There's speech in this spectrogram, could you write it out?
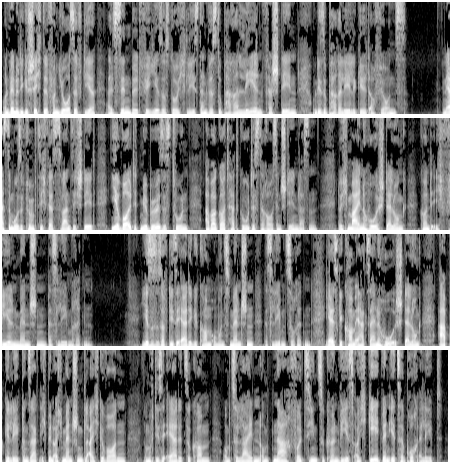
Und wenn du die Geschichte von Josef dir als Sinnbild für Jesus durchliest, dann wirst du Parallelen verstehen und diese Parallele gilt auch für uns. In 1. Mose 50, Vers 20 steht, Ihr wolltet mir Böses tun, aber Gott hat Gutes daraus entstehen lassen. Durch meine hohe Stellung konnte ich vielen Menschen das Leben retten. Jesus ist auf diese Erde gekommen, um uns Menschen das Leben zu retten. Er ist gekommen, er hat seine hohe Stellung abgelegt und sagt, ich bin euch Menschen gleich geworden, um auf diese Erde zu kommen, um zu leiden, um nachvollziehen zu können, wie es euch geht, wenn ihr Zerbruch erlebt.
